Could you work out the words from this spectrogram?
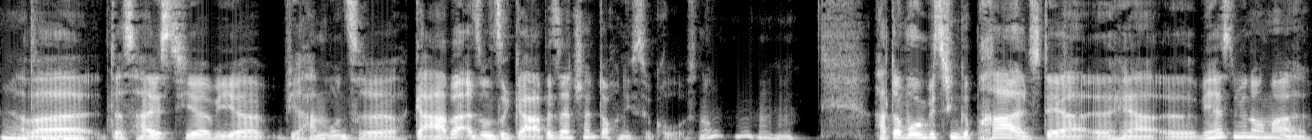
Ja. Aber das heißt hier, wir, wir haben unsere Gabe, also unsere Gabe ist anscheinend doch nicht so groß. Ne? Hat er wohl ein bisschen geprahlt, der äh, Herr, äh, wie heißen wir nochmal?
